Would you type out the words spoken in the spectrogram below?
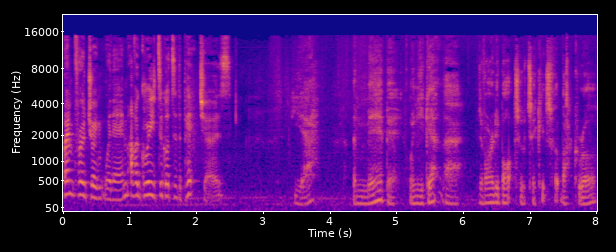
Went for a drink with him. I've agreed to go to the pictures. Yeah, and maybe when you get there, you'd have already bought two tickets for back row.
